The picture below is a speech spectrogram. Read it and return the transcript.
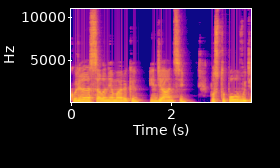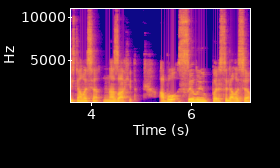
Корінне населення Америки, індіанці, поступово витіснялися на захід або силою переселялися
